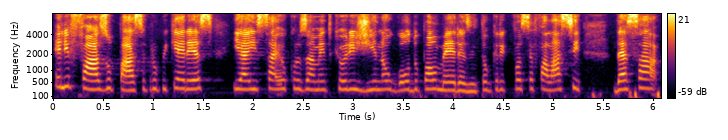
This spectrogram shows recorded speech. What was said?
ele faz o passe para o Piqueires e aí sai o cruzamento que origina o gol do Palmeiras. Então, queria que você falasse dessa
